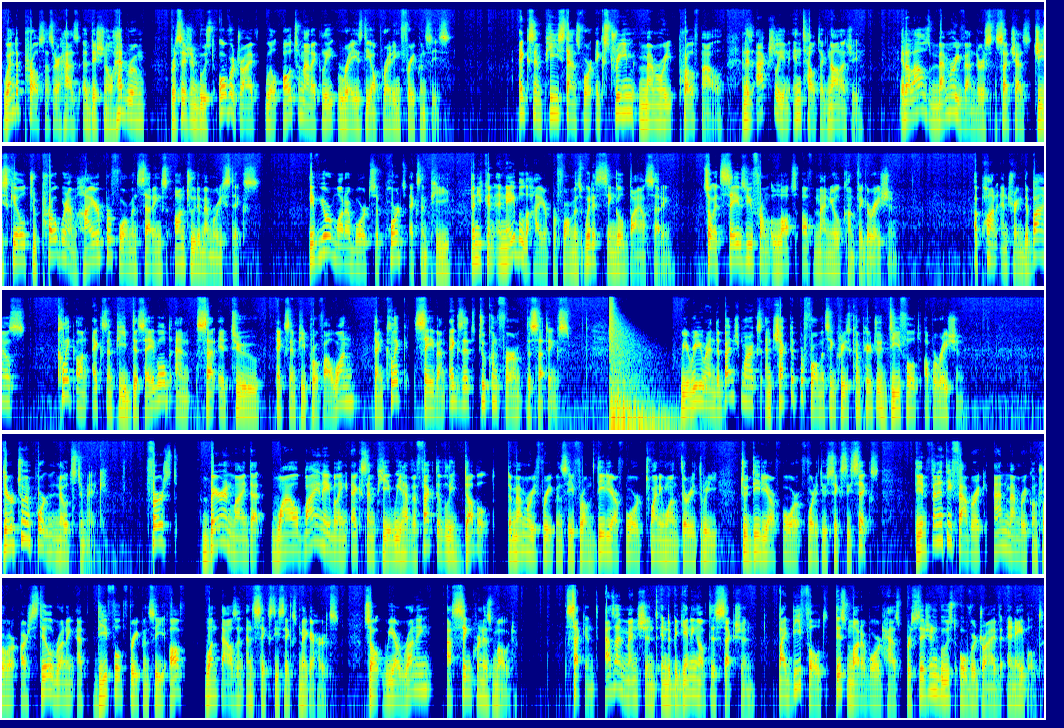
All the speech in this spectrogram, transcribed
When the processor has additional headroom, Precision Boost Overdrive will automatically raise the operating frequencies. XMP stands for Extreme Memory Profile and is actually an Intel technology. It allows memory vendors such as G.Skill to program higher performance settings onto the memory sticks. If your motherboard supports XMP, then you can enable the higher performance with a single BIOS setting. So it saves you from lots of manual configuration. Upon entering the BIOS, click on XMP disabled and set it to XMP profile 1, then click Save and Exit to confirm the settings. We reran the benchmarks and checked the performance increase compared to default operation. There are two important notes to make. First, bear in mind that while by enabling XMP we have effectively doubled the memory frequency from DDR4 2133 to DDR4 4266, the Infinity Fabric and memory controller are still running at default frequency of 1066 MHz. So we are running asynchronous mode. Second, as I mentioned in the beginning of this section, by default this motherboard has Precision Boost Overdrive enabled.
